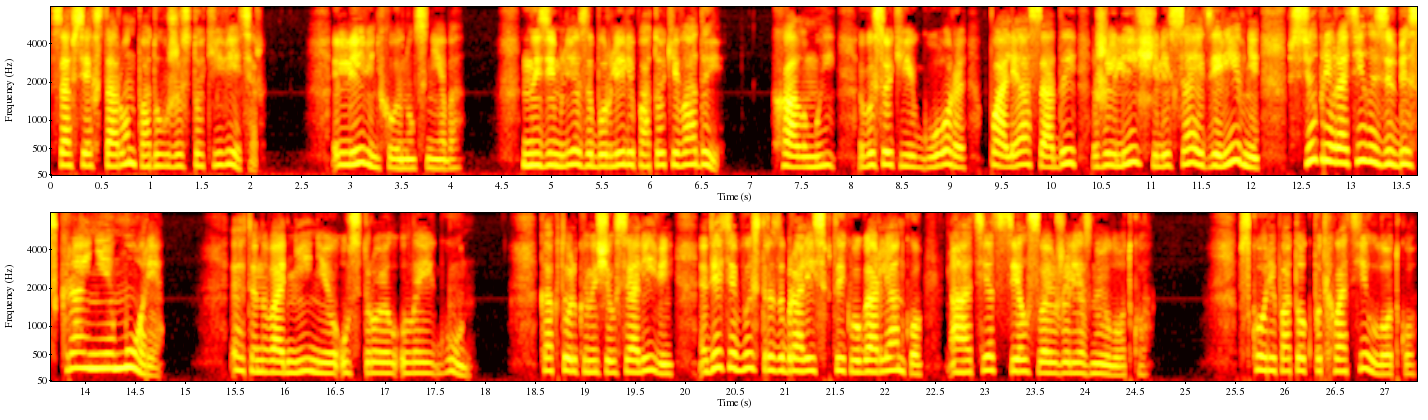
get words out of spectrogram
Со всех сторон подул жестокий ветер. Ливень хлынул с неба. На земле забурлили потоки воды. Холмы, высокие горы, поля, сады, жилища, леса и деревни — все превратилось в бескрайнее море. Это наводнение устроил Лейгун. Как только начался ливень, дети быстро забрались в тыкву-горлянку, а отец сел в свою железную лодку. Вскоре поток подхватил лодку,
